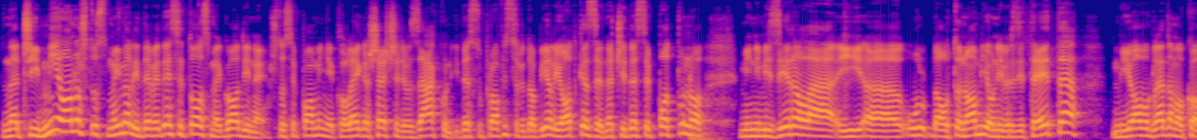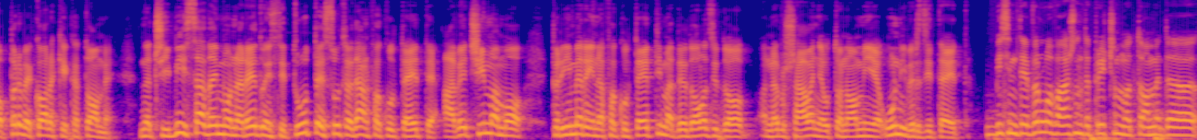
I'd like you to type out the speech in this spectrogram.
Znači, mi ono što smo imali 98. godine, što se pominje kolega Šešeljev zakon i da su profesori dobijali otkaze, znači da se potpuno minimizirala i uh, autonomija univerziteta, Mi ovo gledamo kao prve korake ka tome. Znači, mi sada imamo na redu institute, sutra dan fakultete, a već imamo primere i na fakultetima gde dolazi do narušavanja autonomije univerziteta. Mislim da je vrlo važno da pričamo o tome da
